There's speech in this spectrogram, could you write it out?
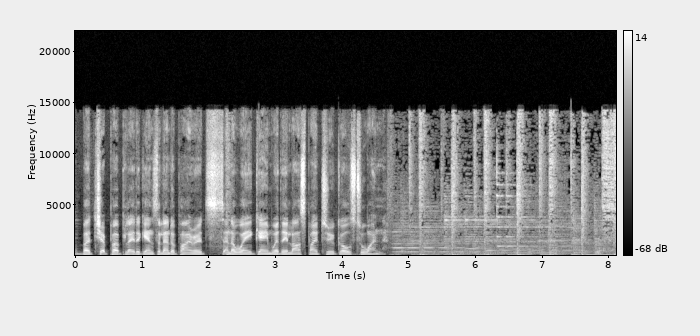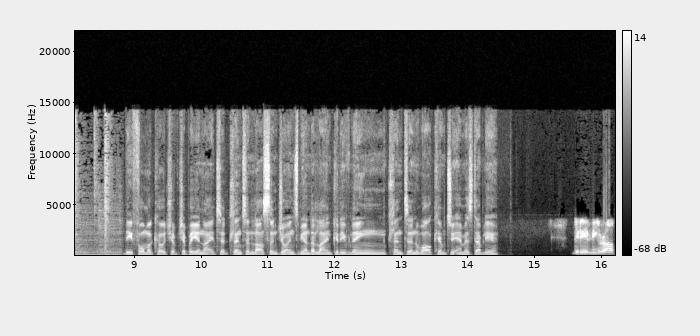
But Chippa played against the Orlando Pirates, an away game where they lost by two goals to one. The former coach of Chippa United, Clinton Larsen, joins me on the line. Good evening, Clinton. Welcome to MSW. Good evening, Rob.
